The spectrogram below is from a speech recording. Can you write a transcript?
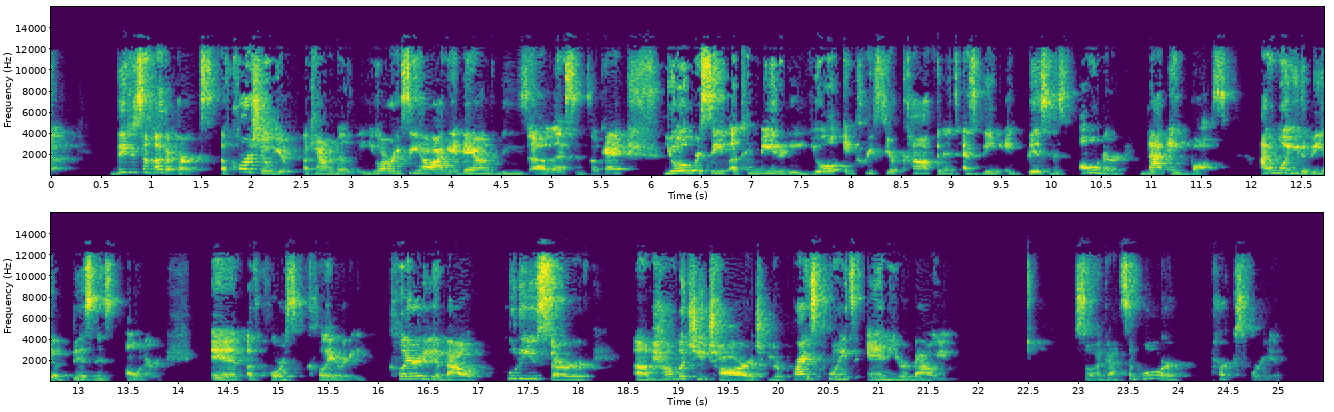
these are some other perks. Of course, you'll get accountability. You already see how I get down in these uh, lessons, okay? You'll receive a community. You'll increase your confidence as being a business owner, not a boss. I want you to be a business owner. And of course, clarity. Clarity about who do you serve, um, how much you charge, your price points, and your value. So I got some more perks for you.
